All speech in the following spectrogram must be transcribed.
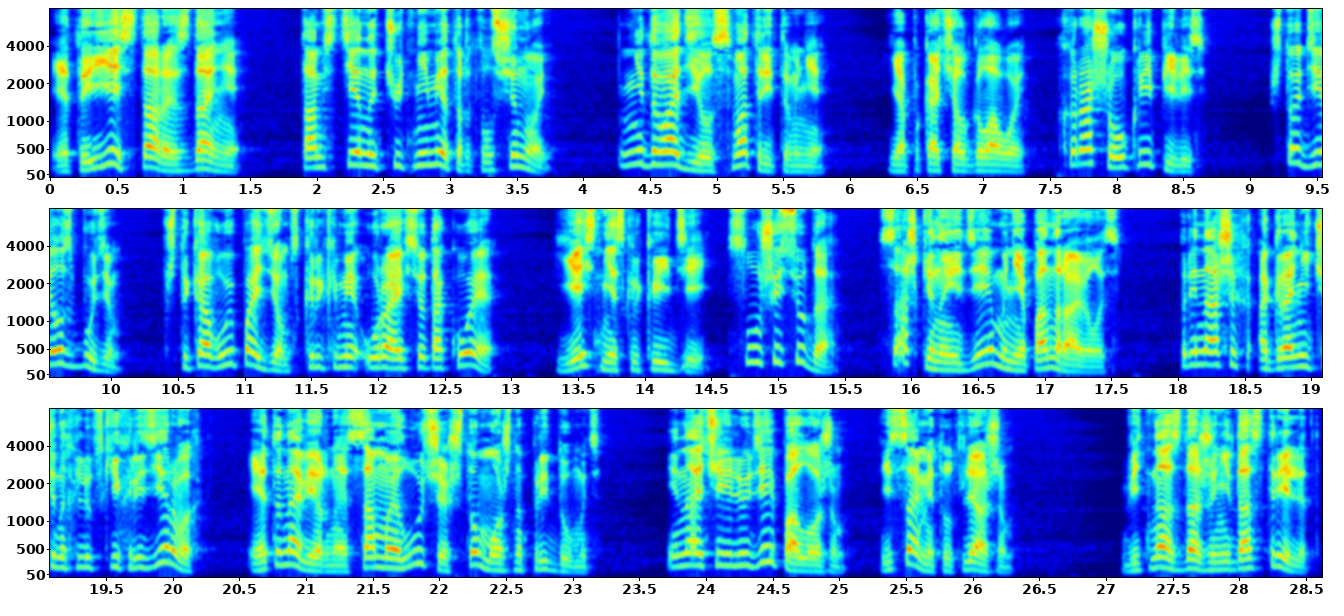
«Это и есть старое здание. Там стены чуть не метр толщиной. Не доводилось, смотри ты мне». Я покачал головой. «Хорошо укрепились. Что делать будем? В штыковую пойдем с криками «Ура!» и все такое?» Есть несколько идей. Слушай сюда. Сашкина идея мне понравилась. При наших ограниченных людских резервах это, наверное, самое лучшее, что можно придумать. Иначе и людей положим, и сами тут ляжем. Ведь нас даже не дострелят.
